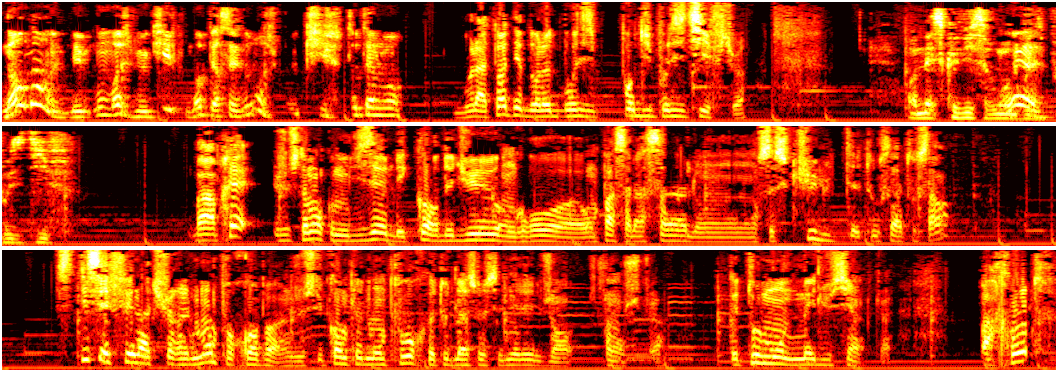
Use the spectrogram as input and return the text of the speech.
Non, non, mais bon, moi, je me kiffe. Moi, personnellement, je me kiffe totalement. Voilà, toi, t'es dans le body positif, tu vois. Oh, mais est-ce que lui, c'est vraiment Ouais. positif? Bah après, justement, comme je disais, les corps de Dieu, en gros, euh, on passe à la salle, on, se sculpte, tout ça, tout ça. Si c'est fait naturellement, pourquoi pas? Je suis complètement pour que toute la société genre, change, tu vois. Que tout le monde met du sien, tu vois. Par contre,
